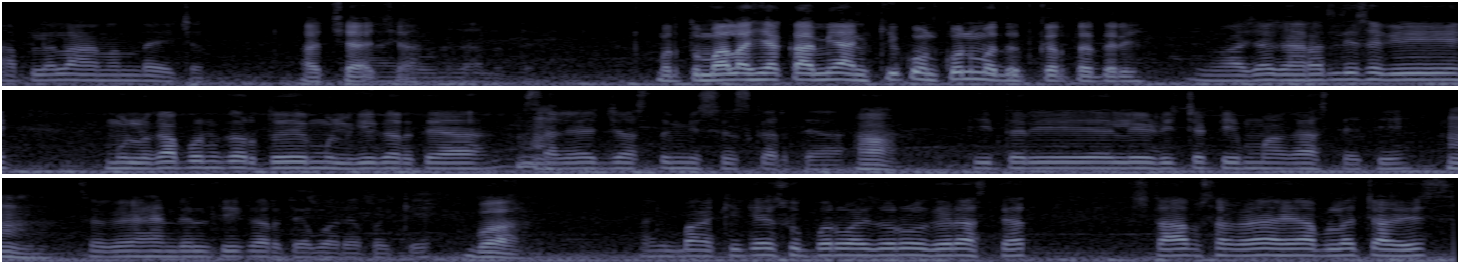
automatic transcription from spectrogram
आपल्याला आनंद आहे याच्यात. अच्छा अच्छा. एवढं झालं तरी. मग तुम्हाला ह्या कामी आणखी कोण कोण मदत करतं तरी? माझ्या घरातली सगळी मुलगा पण करतोय मुलगी करत्या सगळ्यात जास्त मिसेस करत्या. हा. ती तरी लेडीजच्या टीम माग असते ती. हम्म. सगळे हँडल ती करते बऱ्यापैकी. बर. आणि बाकी काही सुपरवायझर वगैरे असतात स्टाफ सगळा आहे आपला चाळीस.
